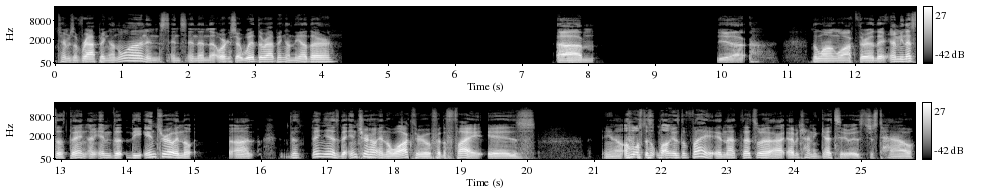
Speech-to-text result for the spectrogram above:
in terms of rapping on one and and and then the orchestra with the rapping on the other. Um. Yeah, the long walk through. The, I mean, that's the thing. I mean, the the intro and the uh, the thing is, the intro and the walkthrough for the fight is you know, almost as long as the fight. And that, that's what I, I've been trying to get to is just how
